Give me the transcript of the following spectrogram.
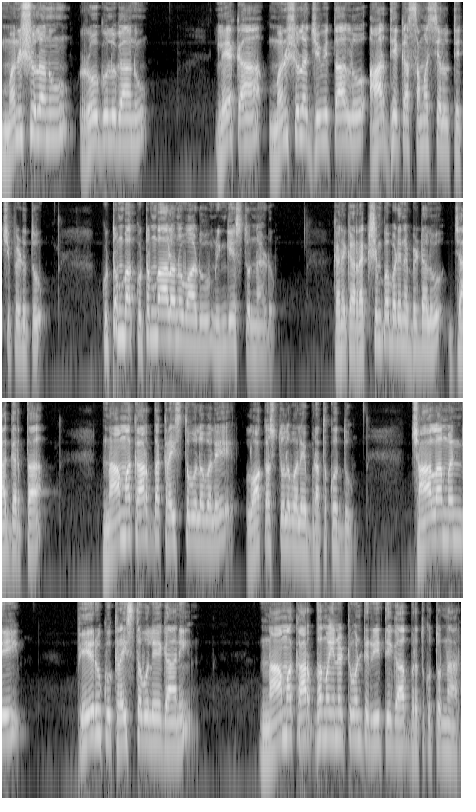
మనుషులను రోగులుగాను లేక మనుషుల జీవితాల్లో ఆర్థిక సమస్యలు తెచ్చిపెడుతూ కుటుంబ కుటుంబాలను వాడు మృంగేస్తున్నాడు. కనుక రక్షింపబడిన బిడ్డలు జాగ్రత్త. నామకార్థ క్రైస్తవుల వలె లోకస్తుల వలె బ్రతకొద్దు. చాలామంది పేరుకు క్రైస్తవులే గాని నామకార్థమైనటువంటి రీతిగా బ్రతుకుతున్నారు.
